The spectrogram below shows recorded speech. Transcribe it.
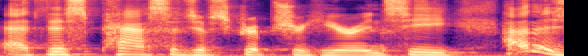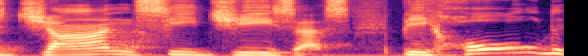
at this passage of scripture here and see how does John see Jesus? Behold,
